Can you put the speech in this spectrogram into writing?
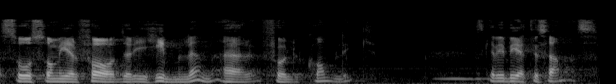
så som er fader i himlen är fullkomlig. Ska vi be tillsammans?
